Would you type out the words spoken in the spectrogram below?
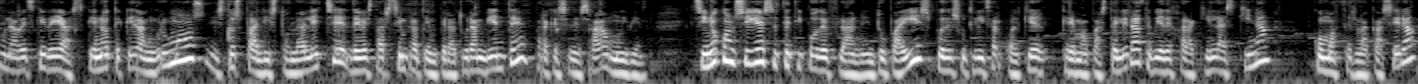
Una vez que veas que no te quedan grumos, esto está listo. La leche debe estar siempre a temperatura ambiente para que se deshaga muy bien. Si no consigues este tipo de flan en tu país, puedes utilizar cualquier crema pastelera. Te voy a dejar aquí en la esquina cómo hacer la casera.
